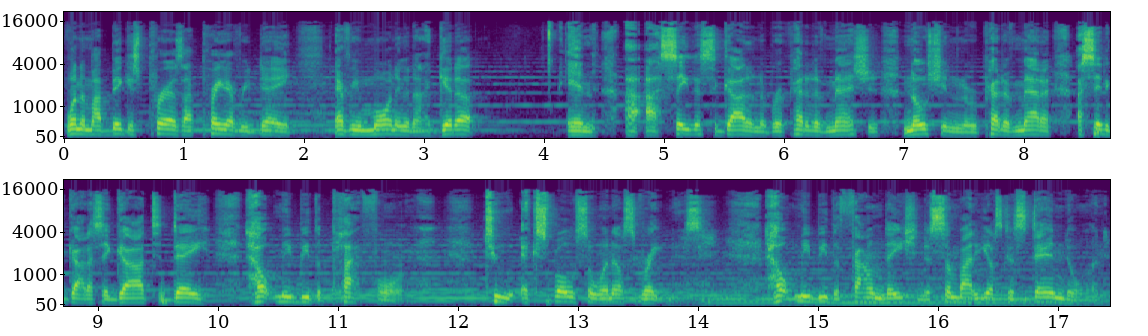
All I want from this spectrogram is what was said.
One of my biggest prayers I pray every day, every morning when I get up. And I, I, say this to God in a repetitive notion, notion, in a repetitive matter. I say to God, I say, God, today, help me be the platform to expose someone else's greatness. Help me be the foundation that somebody else can stand on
